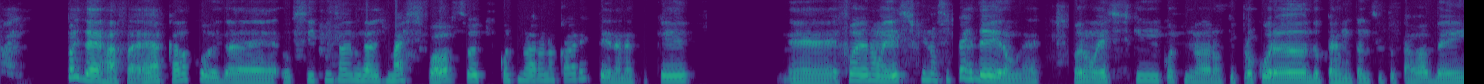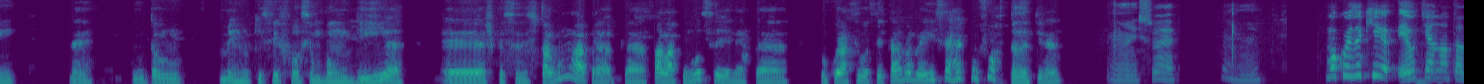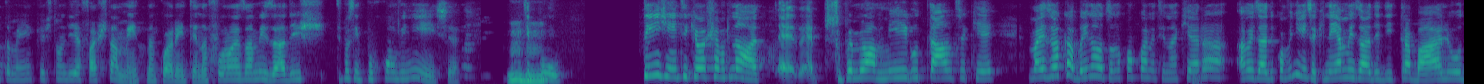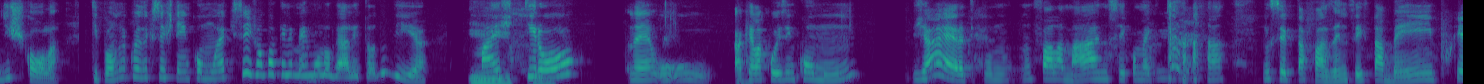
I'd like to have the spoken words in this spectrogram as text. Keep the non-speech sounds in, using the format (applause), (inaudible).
Pois é, Rafa, é aquela coisa. É, os ciclos de amizades mais fortes foi que continuaram na quarentena, né? Porque é, foram esses que não se perderam, né? Foram esses que continuaram te procurando, perguntando se tu estava bem, né? Então, mesmo que se fosse um bom dia, é, as pessoas estavam lá para falar com você, né? Para procurar se você estava bem. Isso é reconfortante, né? Ah, isso é. Uhum. Uma coisa que eu tinha notado também, a questão de afastamento na quarentena, foram as amizades, tipo assim, por conveniência. Uhum. Tipo, tem gente que eu achava que não, é, é, é super meu amigo, tal, não sei o quê. Mas eu acabei notando com a quarentena que era amizade de conveniência, que nem amizade de trabalho ou de escola. Tipo, a única coisa que vocês têm em comum é que vocês vão para aquele mesmo lugar ali todo dia. Isso. Mas tirou, né, o, o, aquela coisa em comum já era, tipo, não, fala mais, não sei como é que tá, não sei o que tá fazendo, não sei se tá bem, porque.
